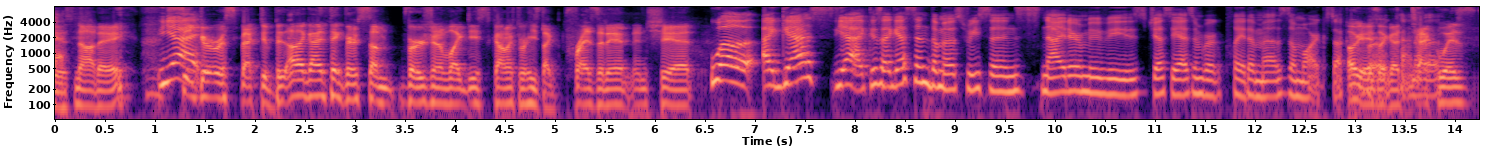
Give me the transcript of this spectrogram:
Okay. is not a yeah. secret respected. Like, I think there's some version of like DC Comics where he's like president and shit. Well, I guess yeah, because I guess in the most recent Snyder movies, Jesse Eisenberg played him as a Mark Zuckerberg. Oh yeah, he's like a tech of. whiz.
